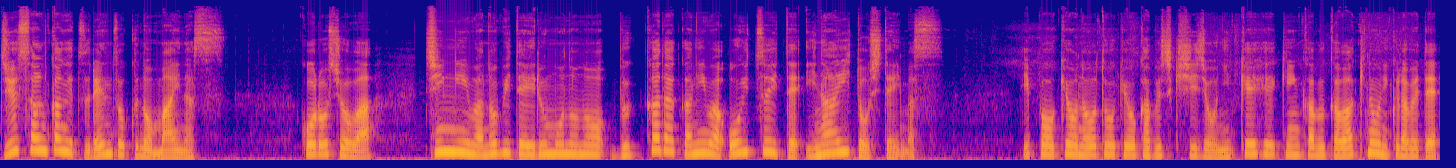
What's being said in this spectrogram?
13ヶ月連続のマイナス。厚労省は、賃金は伸びているものの物価高には追いついていないとしています。一方、今日の東京株式市場日経平均株価は昨日に比べて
